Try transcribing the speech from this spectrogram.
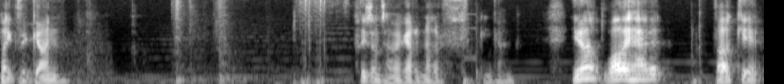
like the gun? Please don't tell me I got another fucking gun. You know what? While I have it, fuck it.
